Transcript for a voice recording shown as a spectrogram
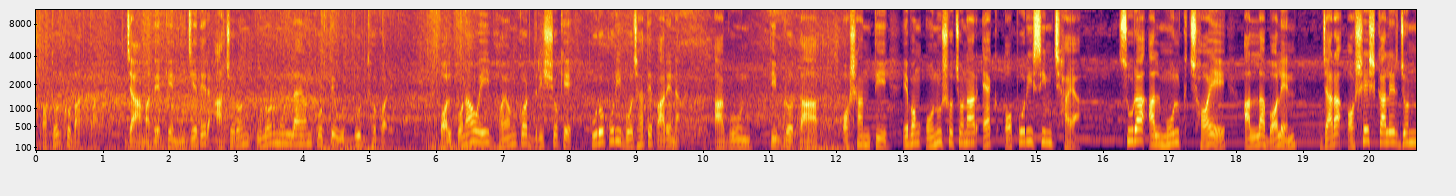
সতর্ক বার্তা যা আমাদেরকে নিজেদের আচরণ পুনর্মূল্যায়ন করতে উদ্বুদ্ধ করে। কল্পনাও এই ভয়ঙ্কর দৃশ্যকে পুরোপুরি বোঝাতে পারে না। আগুন, তীব্র তাপ, অশান্তি এবং অনুশোচনার এক অপরিসীম ছায়া। সুরা আল মুল্ক ছয়ে আল্লাহ বলেন যারা অশেষকালের জন্য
